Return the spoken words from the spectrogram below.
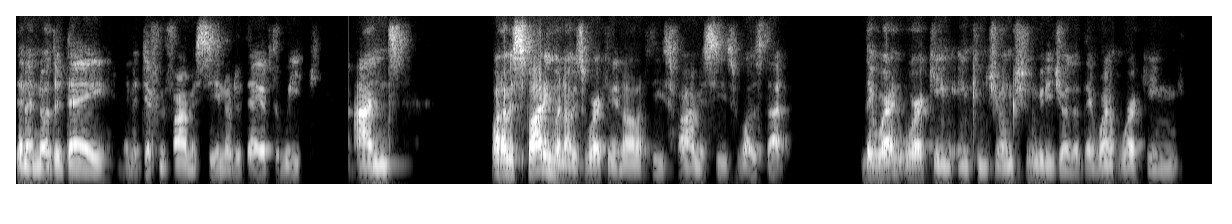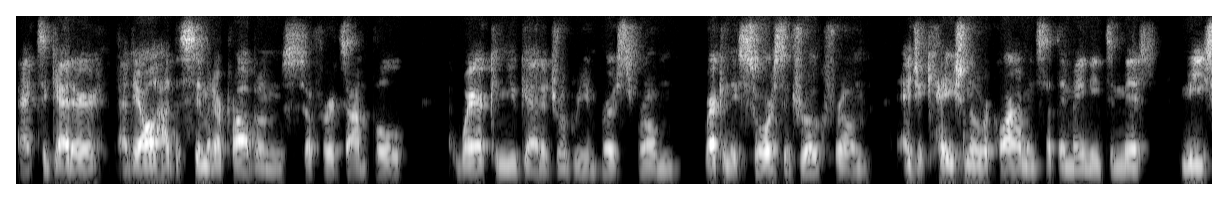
then another day in a different pharmacy, another day of the week. And what I was spotting when I was working in all of these pharmacies was that they weren't working in conjunction with each other. They weren't working uh, together. Uh, they all had the similar problems. So, for example, where can you get a drug reimbursed from? Where can they source the drug from, educational requirements that they may need to meet, meet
